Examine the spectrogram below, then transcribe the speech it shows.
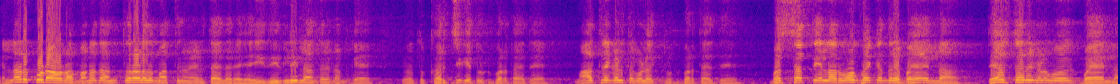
ಎಲ್ಲರೂ ಕೂಡ ಅವರ ಮನದ ಅಂತರಾಳದ ಮಾತುಗಳನ್ನ ಹೇಳ್ತಾ ಇದ್ದಾರೆ. ಇದು ಇರಲಿಲ್ಲ ಅಂದರೆ ನಮಗೆ ಇವತ್ತು ಖರ್ಚಿಗೆ ದುಡ್ಡು ಬರ್ತಾ ಇದೆ, ಮಾತ್ರೆಗಳು ತಗೊಳ್ಳೋಕೆ ದುಡ್ಡು ಬರ್ತಾ ಇದೆ. ಬಸ್ ಹತ್ತಿ ಎಲ್ಲರೂ ಹೋಗ್ಬೇಕಂದ್ರೆ ಭಯ ಇಲ್ಲ, ದೇವಸ್ಥಾನಗಳಿಗೆ ಹೋಗೋಕ್ಕೆ ಭಯ ಇಲ್ಲ.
